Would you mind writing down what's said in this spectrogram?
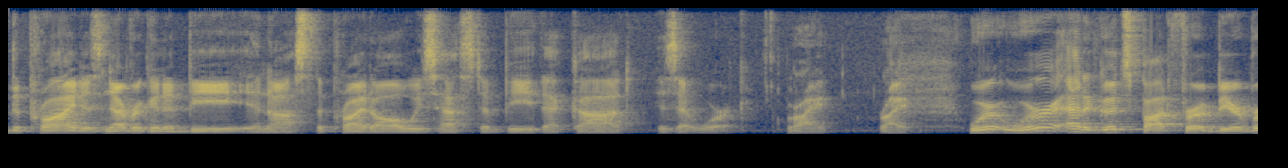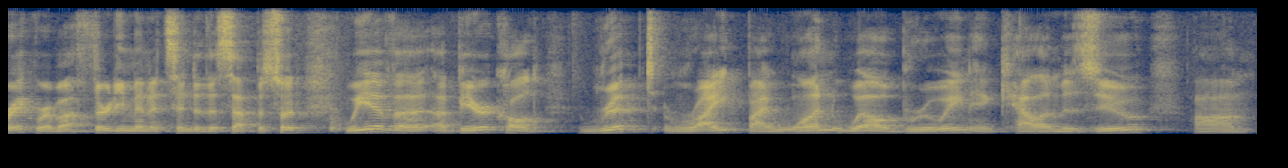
the pride is never going to be in us. The pride always has to be that God is at work. Right, right. We're, we're at a good spot for a beer break. We're about 30 minutes into this episode. We have a, a beer called Ripped Right by One Well Brewing in Kalamazoo. Um,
